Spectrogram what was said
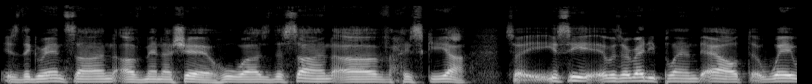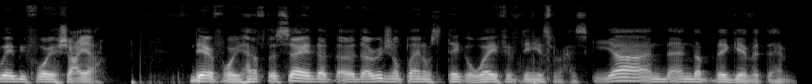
is the grandson of Menashe, who was the son of Hizkiah. So you see, it was already planned out way, way before Yeshaya. Therefore, you have to say that the, the original plan was to take away 15 years from Hizkiah, and end up they gave it to him.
